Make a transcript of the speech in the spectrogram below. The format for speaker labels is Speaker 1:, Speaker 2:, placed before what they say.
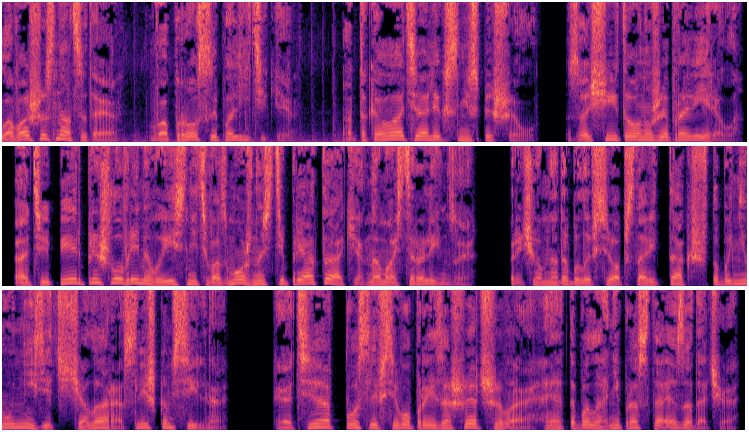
Speaker 1: Глава 16. Вопросы политики. Атаковать Алекс не спешил. Защиту он уже проверил. А теперь пришло время выяснить возможности при атаке на мастера линзы. Причем надо было все обставить так, чтобы не унизить Чалара слишком сильно. Хотя после всего произошедшего это была непростая задача.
